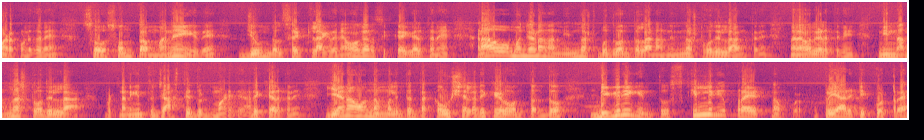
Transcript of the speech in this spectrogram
ಮಾಡ್ಕೊಂಡಿದ್ದಾನೆ ಸೊ ಸ್ವಂತ ಮನೆ ಇದೆ. ಜೀವನದಲ್ಲಿ ಸೆಟ್ಲ್ ಆಗಿದ್ದಾನೆ ಯಾವಾಗಾರ ಸಿಕ್ಕಾಗ ಹೇಳ್ತಾನೆ ನಾವು ಮಂಜಣ್ಣ, ನಾನು ಇನ್ನಷ್ಟು ಬುದ್ಧಿವಂತಲ್ಲ, ನಾನು ಇನ್ನಷ್ಟು ಓದಿಲ್ಲ ಅಂತಾನೆ. ನಾನು ಯಾವಾಗ ಹೇಳ್ತೀನಿ, ನೀನು ಅನ್ನಷ್ಟು ಓದಿಲ್ಲ ಬಟ್ ನನಗಿಂತ ಜಾಸ್ತಿ ದುಡ್ಡು ಮಾಡಿದೆ ಅದಕ್ಕೆ ಹೇಳ್ತಾನೆ, ಏನೋ ಒಂದು ನಮ್ಮಲ್ಲಿದ್ದಂಥ ಕೌಶಲ್ಯ. ಅದಕ್ಕೆ ಹೇಳುವಂಥದ್ದು, ಡಿಗ್ರಿಗಿಂತೂ ಸ್ಕಿಲ್ಗೆ ಪ್ರಯತ್ನ ಪ್ರಿಯಾರಿಟಿ ಕೊಟ್ಟರೆ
